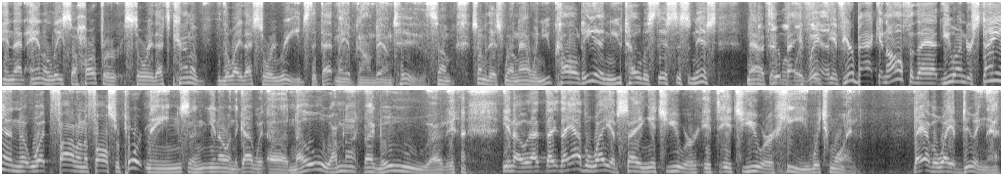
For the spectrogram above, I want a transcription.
in that Annalisa Harper story, that's kind of the way that story reads, that that may have gone down, too. Some some of this, well, now, when you called in, you told us this, this, and this. Now, if you're, when ba- we if, if, if you're backing off of that, you understand what filing a false report means. And, you know, and the guy went, uh, no, I'm not back. No. You know, they, they have a way of saying it's you or it's, it's you or he, which one? They have a way of doing that.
